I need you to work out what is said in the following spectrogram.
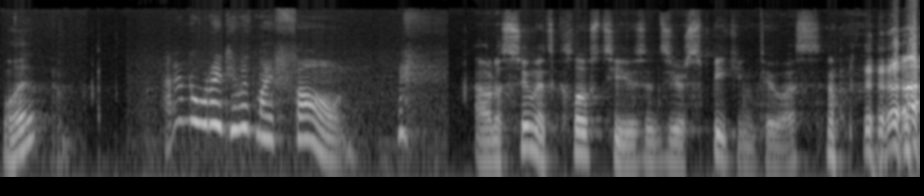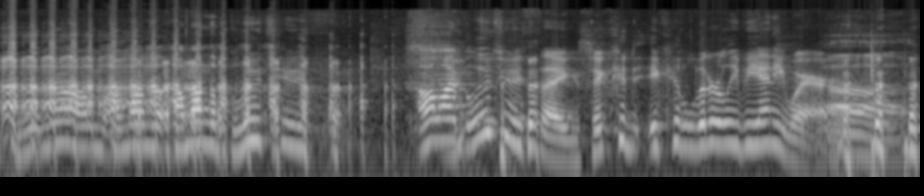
What? I don't know what I do with my phone. I would assume it's close to you since you're speaking to us. no, I'm, I'm on the I'm on the Bluetooth. I'm on my Bluetooth thing, so it could it could literally be anywhere. Uh,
